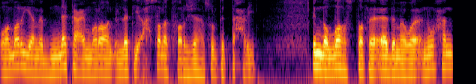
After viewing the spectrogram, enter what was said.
ومريم ابنة عمران التي أحصنت فرجها سوره التحريم. إن الله اصطفى آدم ونوحا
